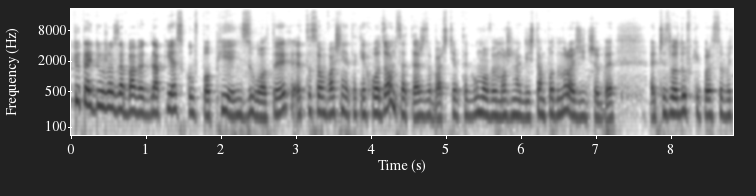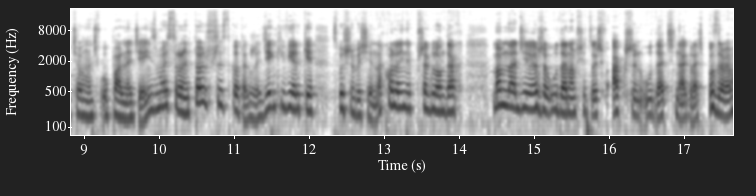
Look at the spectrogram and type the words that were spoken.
Tutaj dużo zabawek dla piesków po 5 zł. To są właśnie takie chłodzące też, zobaczcie, te gumowe można gdzieś tam podmrozić, żeby e, czy z lodówki po prostu wyciągnąć w upalny dzień. Z mojej strony to już wszystko, także dzięki wielkie. Słyszymy się na kolejnych przeglądach. Mam nadzieję, że uda nam się coś w Action udać, nagrać. Pozdrawiam.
